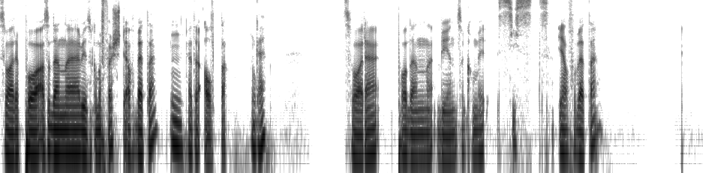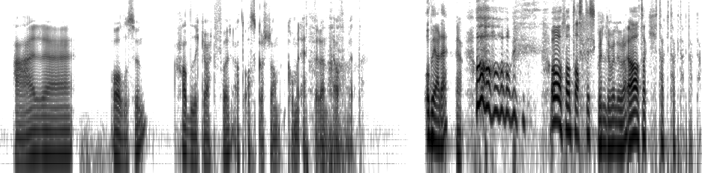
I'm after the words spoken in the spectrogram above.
Svaret på Altså, den eh, byen som kommer først i alfabetet, Mm. heter Alta. Ok. Svaret på den byen som kommer sist i alfabetet, er eh, Ålesund. Hadde det ikke vært for at Åsgårdstrand kommer etter den i alfabetet. Og det er det? Ja. Oh, oh, fantastisk. Veldig, veldig bra. Ja, takk, takk, takk, takk, takk.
